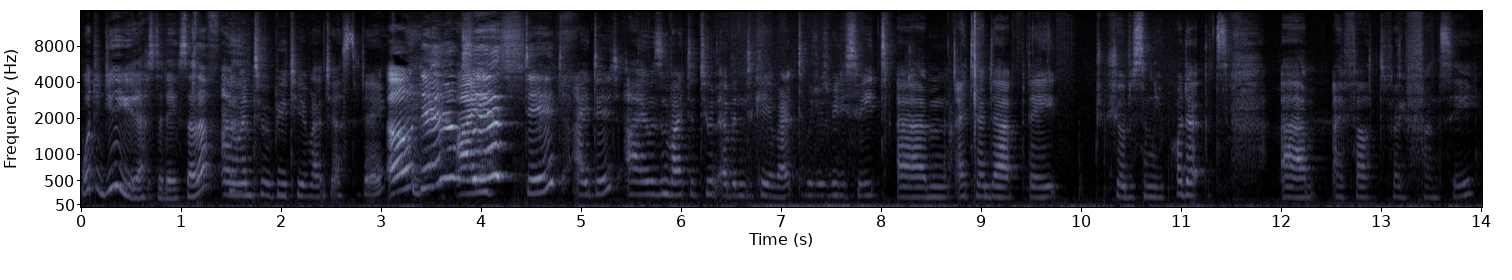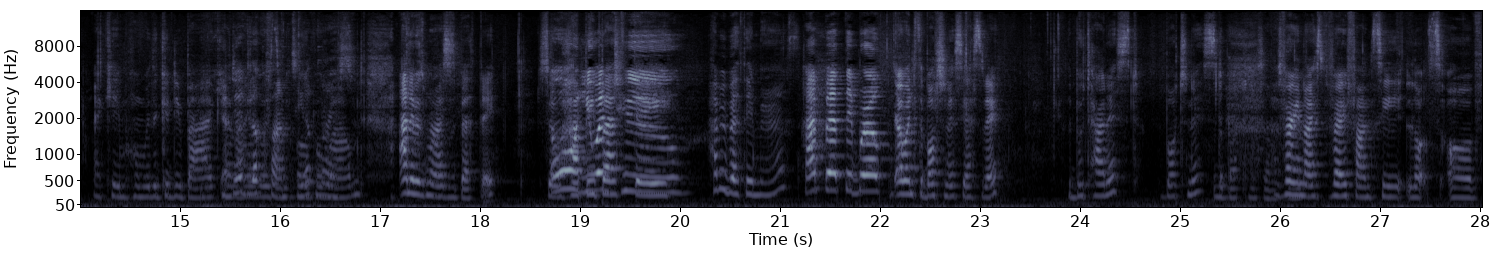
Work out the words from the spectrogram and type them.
What did you do yesterday Sadaf? I went to a beauty event yesterday. oh damn I sis did. I did. I was invited to an Urban Decay event, which was really sweet. Um, I turned up. They showed us some new products. Um, I felt very fancy. I came home with a goodie bag. You and did I look fancy, look nice. And it was Miraz's birthday. So oh happy birthday! to Happy birthday, Miraz! happy birthday bro I went to the botanist yesterday. The botanist. The botanist. the botanist It was very nice, very fancy, lots of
